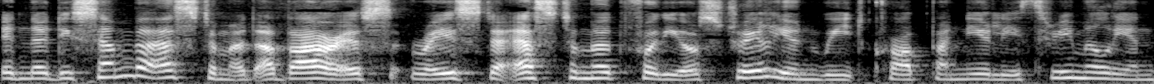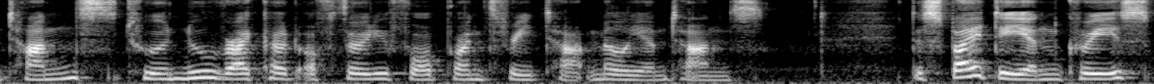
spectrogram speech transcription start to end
In the December estimate, ABARES raised the estimate for the Australian wheat crop by nearly 3 million tons to a new record of 34.3 million tons. Despite the increase,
